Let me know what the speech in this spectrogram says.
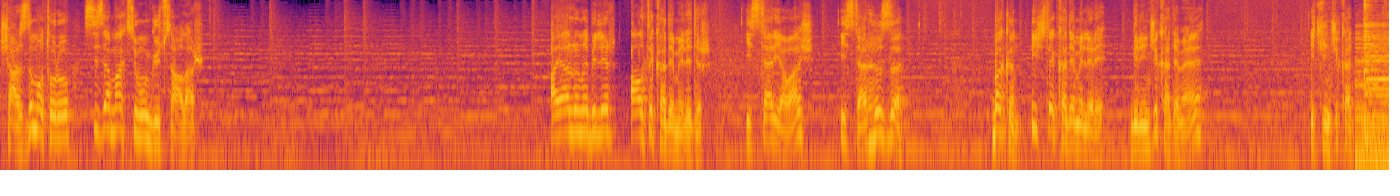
Şarjlı motoru size maksimum güç sağlar. Ayarlanabilir 6 kademelidir. İster yavaş, ister hızlı. Bakın işte kademeleri. Birinci kademe, ikinci kademe.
